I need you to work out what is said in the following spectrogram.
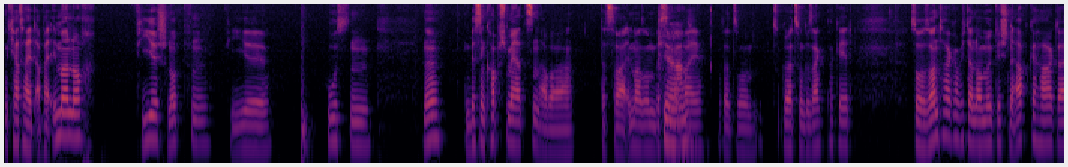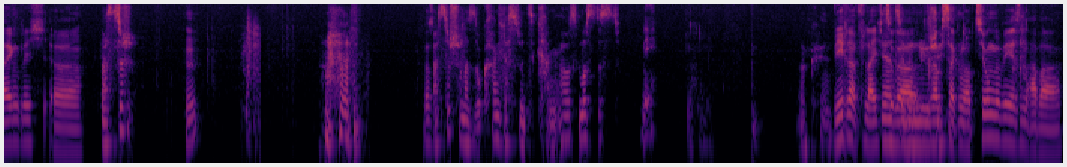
ich hatte halt aber immer noch viel Schnupfen, viel Husten, ne? Ein bisschen Kopfschmerzen, aber das war immer so ein bisschen Ja. dabei. Das hat so, gehört zum Gesamtpaket. So, Sonntag habe ich dann noch möglichst schnell abgehakt eigentlich. Äh, Warst du, hm? Was? warst du schon mal so krank, dass du ins Krankenhaus musstest? Nee, noch nie. Okay. Wäre vielleicht Ja, sogar. Samstag eine Option gewesen, aber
